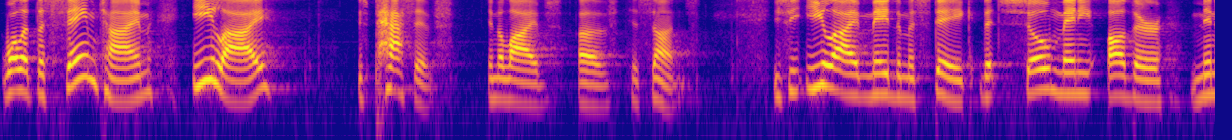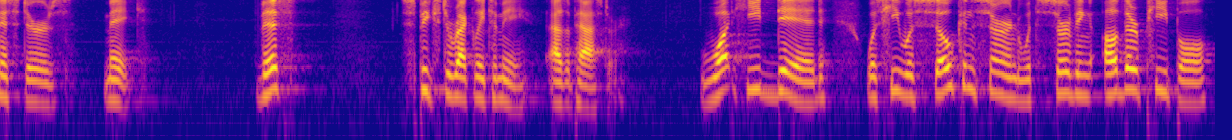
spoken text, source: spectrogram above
While at the same time, Eli is passive in the lives of his sons. You see, Eli made the mistake that so many other ministers make. This speaks directly to me as a pastor. What he did was he was so concerned with serving other people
